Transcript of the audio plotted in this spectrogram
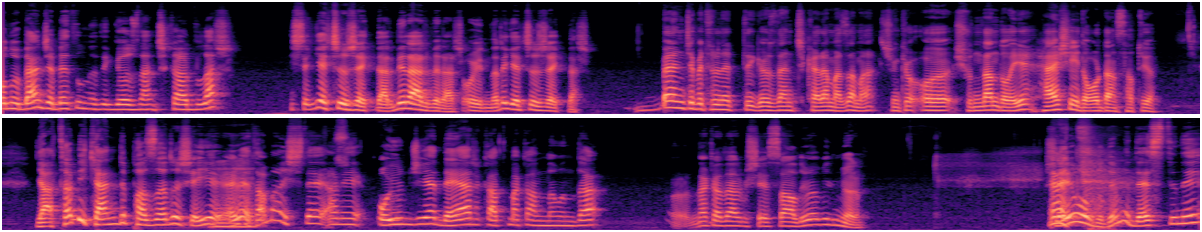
Onu bence Battle.net'i gözden çıkardılar. İşte geçirecekler. Birer birer oyunları geçirecekler. Bence Battle.net'i gözden çıkaramaz ama çünkü o şundan dolayı her şeyi de oradan satıyor. Ya tabii kendi pazarı şeyi Hı. evet ama işte hani oyuncuya değer katmak anlamında e, ne kadar bir şey sağlıyor bilmiyorum. Şey Evet. oldu değil mi? Destiny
